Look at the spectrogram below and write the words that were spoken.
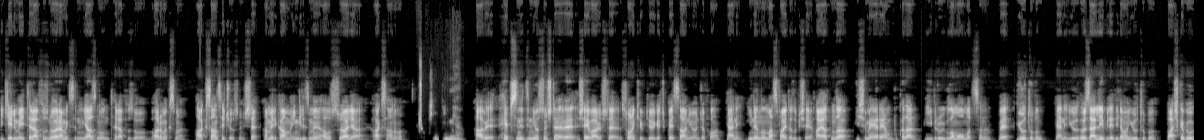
bir kelimeyi telaffuzunu öğrenmek istedin yazdın onun telaffuzu arama kısmına. Aksan seçiyorsun işte. Amerikan mı, İngiliz mi, Avustralya aksanı mı? Çok iyi değil mi ya? Abi hepsini dinliyorsun işte ve şey var işte sonraki videoya geç 5 saniye önce falan. Yani inanılmaz faydalı bir şey. Hayatımda işime yarayan bu kadar iyi bir uygulama olmadı sanırım. Ve YouTube'un yani özelliği bile değil ama YouTube'u başka bir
